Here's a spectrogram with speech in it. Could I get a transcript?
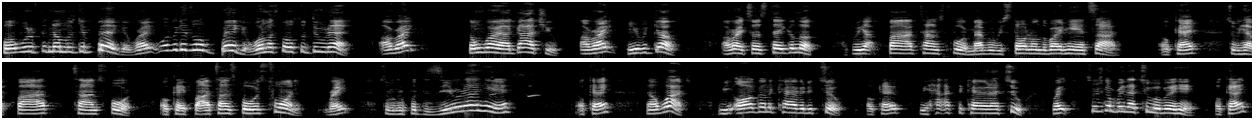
But what if the numbers get bigger, right? What if it gets a little bigger? What am I supposed to do then? All right? Don't worry, I got you. All right? Here we go. All right, so let's take a look. We got 5 times 4. Remember, we starting on the right-hand side. Okay? So we have 5 times 4. Okay, 5 times 4 is 20, right? So we're going to put the 0 down here. Okay? Now watch. We are going to carry the 2. Okay? We have to carry that 2, right? So we're just going to bring that 2 over here. Okay?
